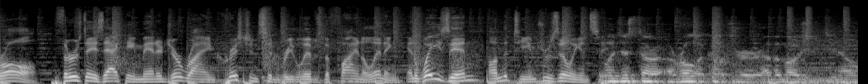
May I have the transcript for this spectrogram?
overall. Thursday's acting manager Ryan Christenson relives the final inning and weighs in on the team's resiliency. Well, just a, a roller coaster of emotions, you know,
